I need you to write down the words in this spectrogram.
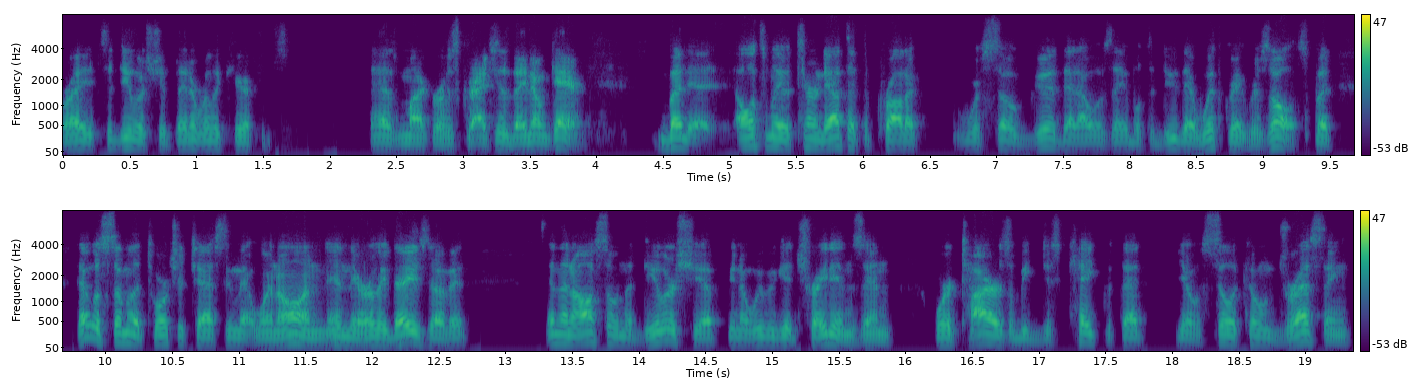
Right? It's a dealership; they don't really care if it has micro scratches; they don't care. But uh, ultimately, it turned out that the product was so good that I was able to do that with great results. But that was some of the torture testing that went on in the early days of it and then also in the dealership, you know, we would get trade-ins in where tires would be just caked with that, you know, silicone dressing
